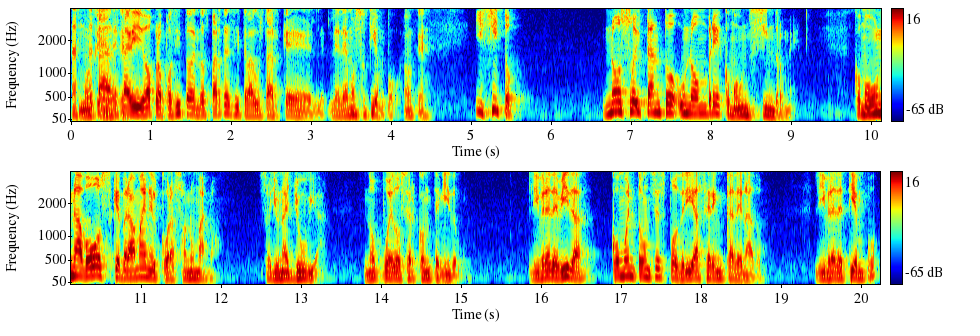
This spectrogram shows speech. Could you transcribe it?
Ok, está, ok. está dividido a propósito en dos partes y te va a gustar que le, le demos su tiempo. Ok. Y cito, no soy tanto un hombre como un síndrome, como una voz que brama en el corazón humano. Soy una lluvia, no puedo ser contenido. Libre de vida, ¿cómo entonces podría ser encadenado? Libre de tiempo,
